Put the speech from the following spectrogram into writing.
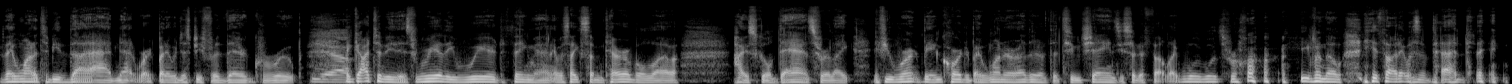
they wanted to be the ad network, but it would just be for their group. Yeah. It got to be this really weird thing, man. It was like some terrible uh, high school dance where, like, if you weren't being courted by one or other of the two chains, you sort of felt like, well, what's wrong? Even though you thought it was a bad thing.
